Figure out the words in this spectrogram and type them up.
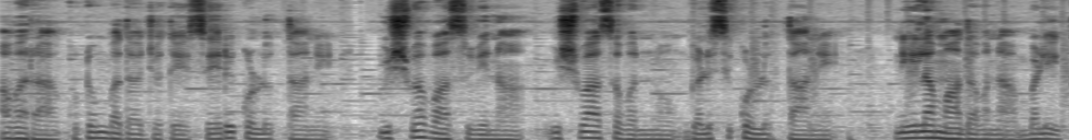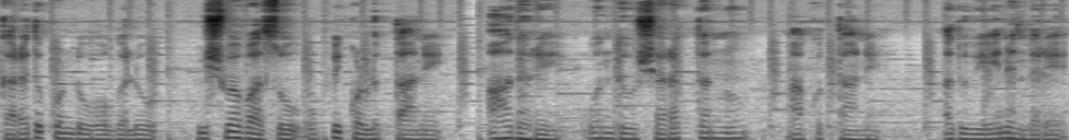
ಅವರ ಕುಟುಂಬದ ಜೊತೆ ಸೇರಿಕೊಳ್ಳುತ್ತಾನೆ. ವಿಶ್ವವಾಸುವಿನ ವಿಶ್ವಾಸವನ್ನು ಗಳಿಸಿಕೊಳ್ಳುತ್ತಾನೆ. ನೀಲಮಾಧವನ ಬಳಿ ಕರೆದುಕೊಂಡು ಹೋಗಲು ವಿಶ್ವವಾಸು ಒಪ್ಪಿಕೊಳ್ಳುತ್ತಾನೆ. ಆದರೆ ಒಂದು ಷರತ್ತನ್ನು ಹಾಕುತ್ತಾನೆ. ಅದು ಏನೆಂದರೆ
